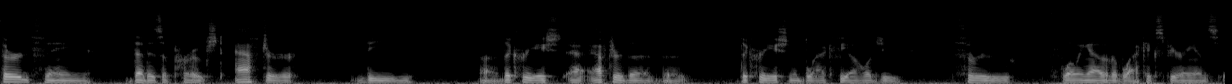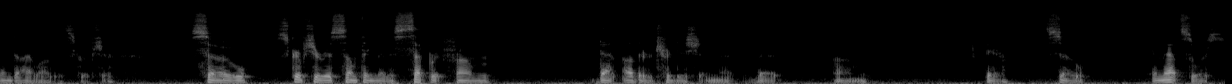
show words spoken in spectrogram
third thing that is approached after the uh, the creation after the, the the creation of black theology through flowing out of the black experience in dialogue with scripture. So scripture is something that is separate from that other tradition that that um, there. So in that source.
